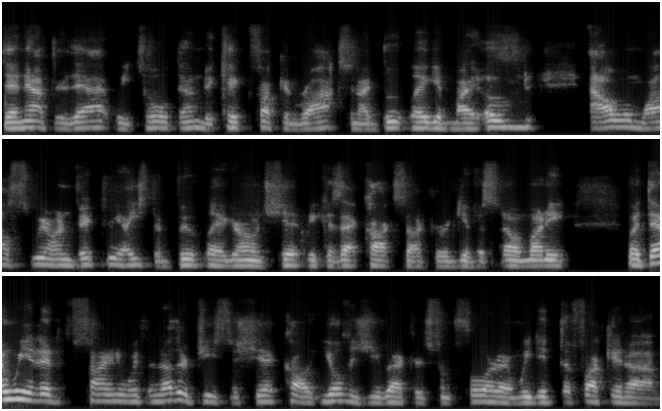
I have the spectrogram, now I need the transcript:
Then after that, we told them to kick fucking rocks. And I bootlegged my own album whilst we were on Victory. I used to bootleg our own shit because that cocksucker would give us no money. But then we ended up signing with another piece of shit called Eulogy Records from Florida. And we did the fucking, uh,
